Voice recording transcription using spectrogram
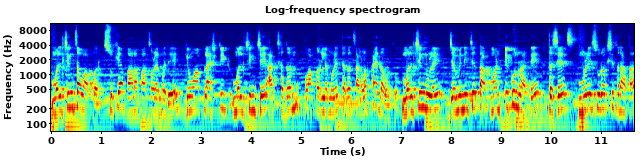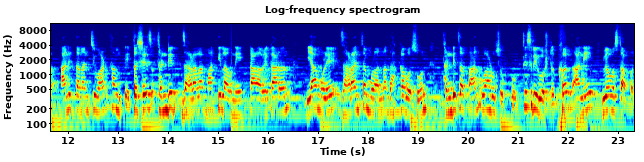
मल्चिंगचा वापर सुक्या पालापाचोळ्यामध्ये किंवा प्लास्टिक मल्चिंगचे आच्छादन वापरल्यामुळे त्याचा चांगला फायदा होतो. मल्चिंगमुळे जमिनीचे तापमान टिकून राहते तसेच मुळे सुरक्षित राहतात आणि तणांची वाढ थांबते. तसेच थंडीत झाडाला माती लावणे टाळावे कारण यामुळे झाडांच्या मुळांना धक्का बसून थंडीचा ताण वाढू शकतो. तिसरी गोष्ट खत आणि व्यवस्थापन.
